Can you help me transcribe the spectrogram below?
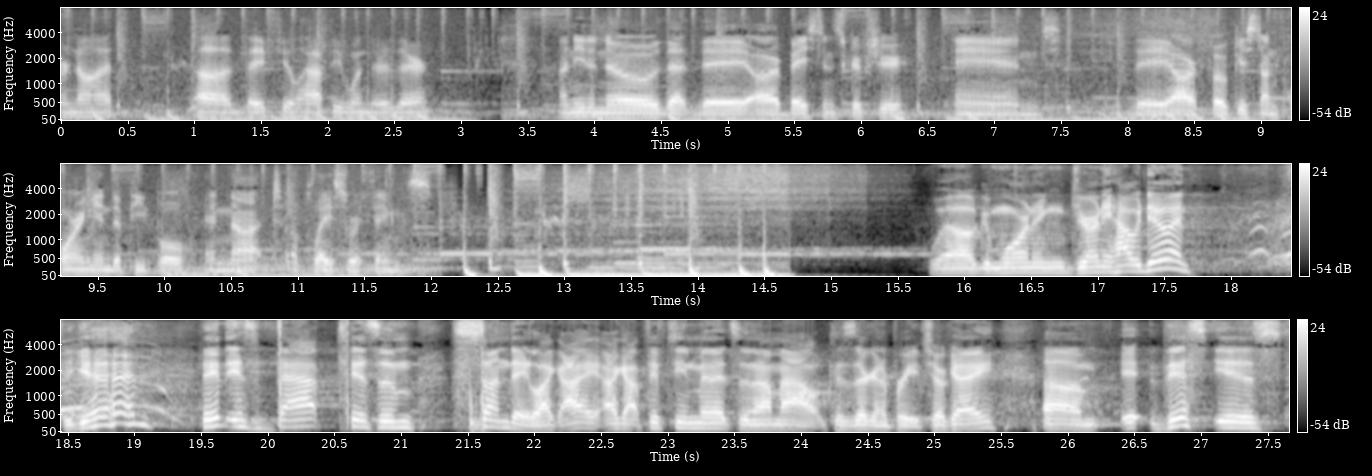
or not uh, they feel happy when they're there. I need to know that they are based in Scripture and they are focused on pouring into people and not a place or things. Well, good morning, Journey. How we doing? Is you good? It is baptism Sunday. Like I, I got 15 minutes and I'm out because they're going to preach. Okay. Um, it, this is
